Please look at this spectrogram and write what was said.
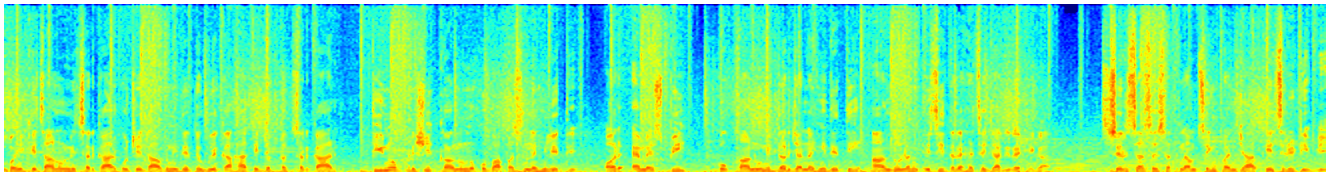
वहीं किसानों ने सरकार को चेतावनी देते हुए कहा कि जब तक सरकार तीनों कृषि कानूनों को वापस नहीं लेती और एमएसपी को कानूनी दर्जा नहीं देती, आंदोलन इसी तरह से जारी रहेगा। सिरसा से सतनाम सिंह पंजाब केसरी टीवी।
